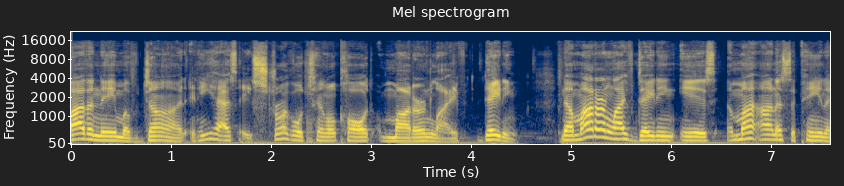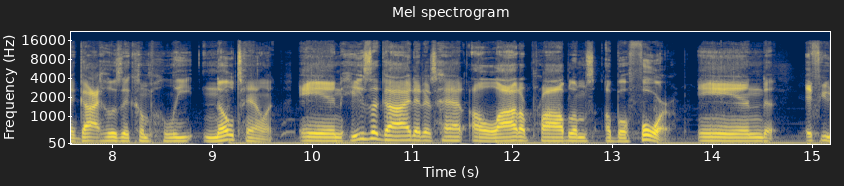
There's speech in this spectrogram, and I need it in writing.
By the name of John, and he has a struggle channel called Modern Life Dating. Now, Modern Life Dating is, in my honest opinion, a guy who's a complete no talent. And he's a guy that has had a lot of problems before. And if you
